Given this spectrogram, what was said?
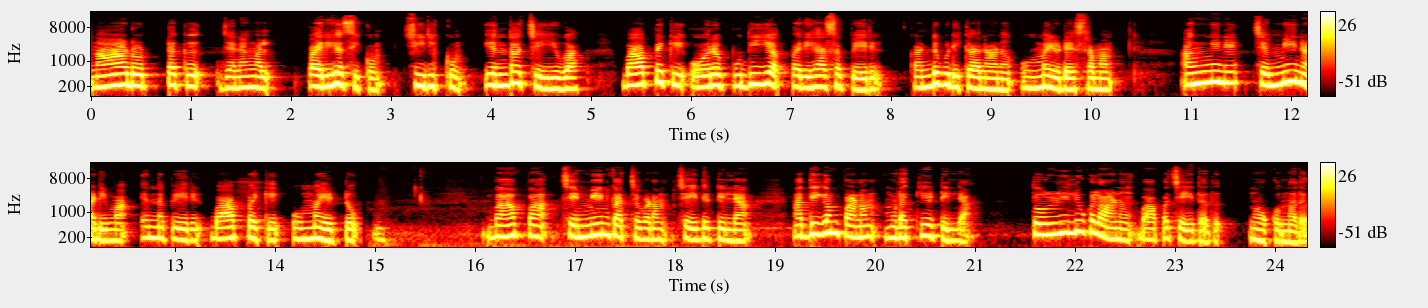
നാടൊട്ടക്ക് ജനങ്ങൾ പരിഹസിക്കും ചിരിക്കും. എന്താ ചെയ്യുക? ബാപ്പയ്ക്ക് ഓരോ പുതിയ പരിഹാസപ്പേര്. കണ്ടുപിടിക്കാനാണ് ഉമ്മയുടെ ശ്രമം. അങ്ങനെ ചെമ്മീനടിമ എന്ന പേര് ബാപ്പയ്ക്ക് ഉമ്മയിട്ടു ബാപ്പ ചെമ്മീൻ കച്ചവടം ചെയ്തിട്ടില്ല. അധികം പണം മുടക്കിയിട്ടില്ല. തൊഴിലുകളാണ് ബാപ്പ ചെയ്തത് നോക്കുന്നത്.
